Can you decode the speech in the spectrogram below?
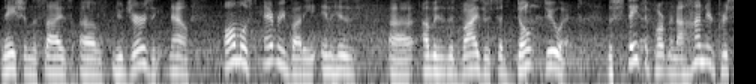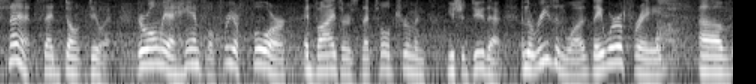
nation the size of New Jersey? Now, almost everybody in his uh, of his advisors said don't do it. The State Department 100% said don't do it. There were only a handful, three or four advisors that told Truman you should do that. And the reason was they were afraid of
